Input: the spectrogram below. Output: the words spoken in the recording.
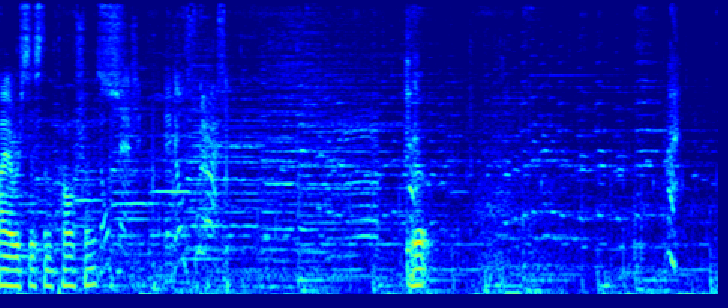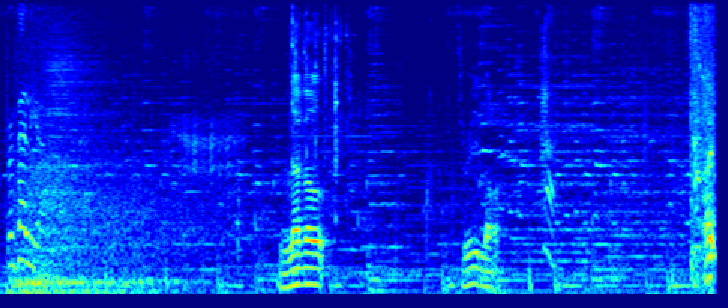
fire resistant potions. Don't smash it. Don't smash Yeah. Revelio. Level 3 lock. Hey.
